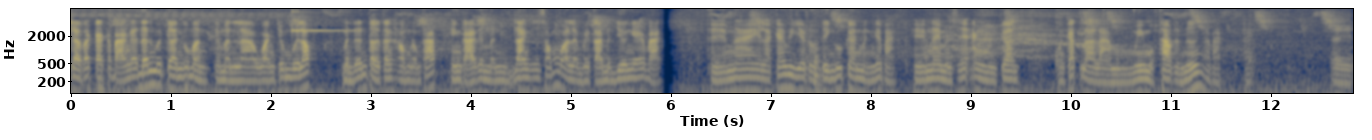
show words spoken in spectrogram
chào tất cả các bạn đã đến với kênh của mình. Thì mình là Hoàng Trung Vlog. Mình đến từ Tân Hồng, Đồng Tháp. Hiện tại thì mình đang sinh sống và làm việc tại Bình Dương nha các bạn. Thì hôm nay là cái video đầu tiên của kênh mình các bạn. Thì hôm nay mình sẽ ăn mì kênh bằng cách là làm nguyên một thao thịt nướng các bạn. Thì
